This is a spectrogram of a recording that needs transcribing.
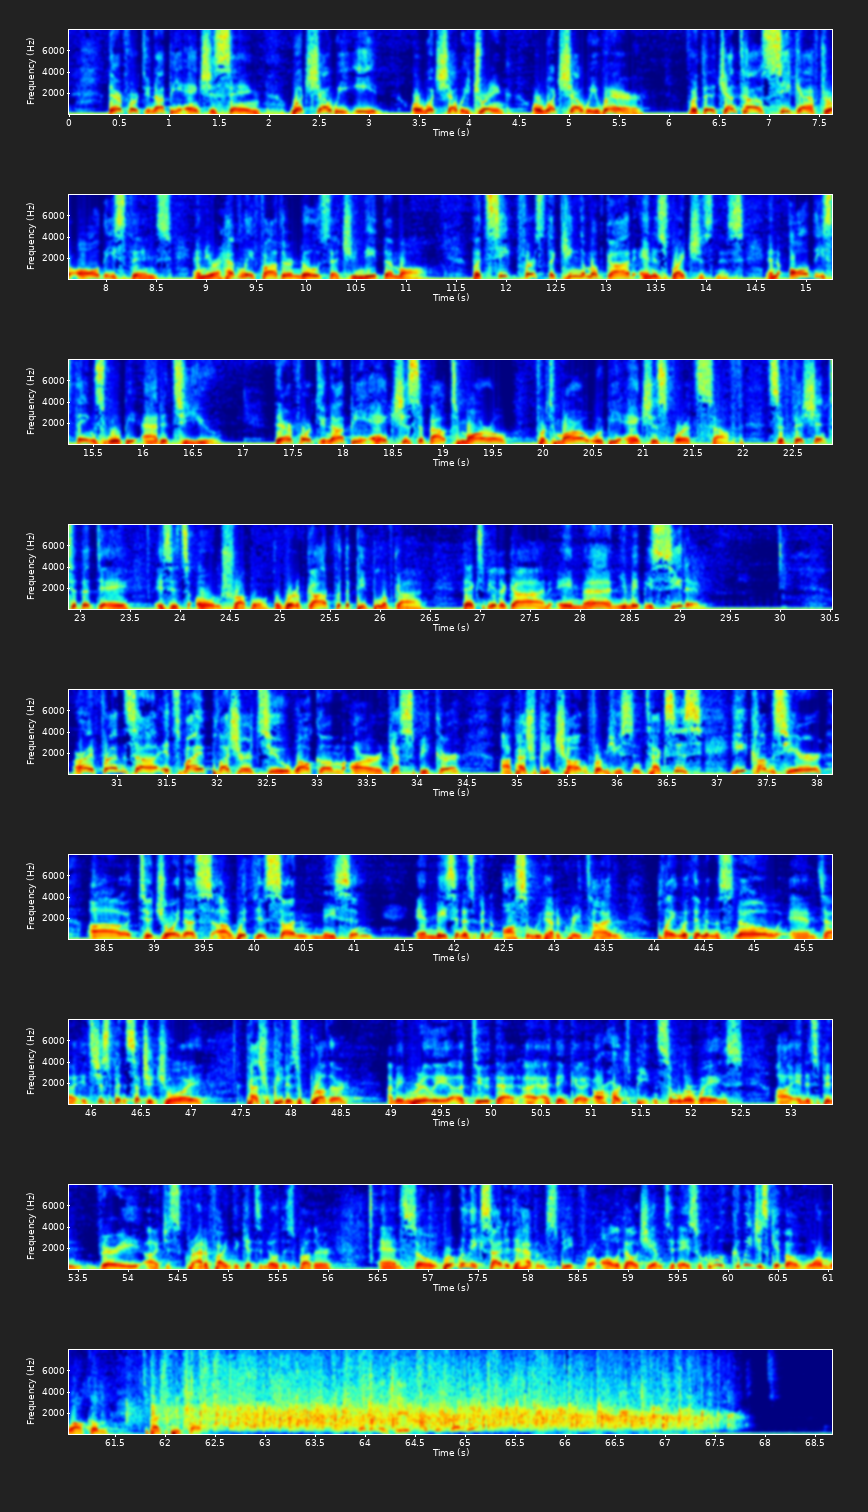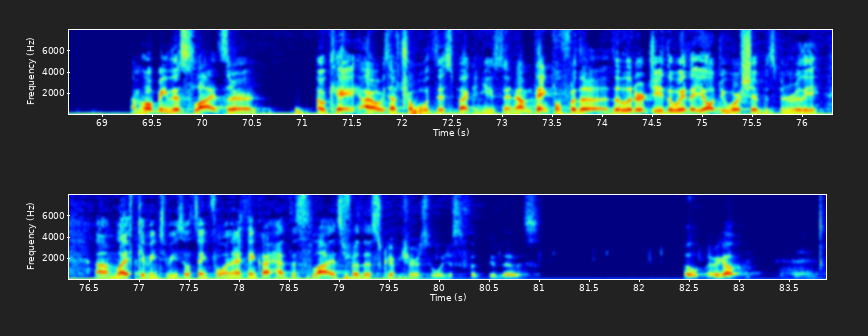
Therefore, do not be anxious, saying, What shall we eat? Or what shall we drink? Or what shall we wear? For the Gentiles seek after all these things, and your heavenly Father knows that you need them all. But seek first the kingdom of God and his righteousness, and all these things will be added to you. Therefore, do not be anxious about tomorrow, for tomorrow will be anxious for itself. Sufficient to the day is its own trouble. The word of God for the people of God. Thanks be to God. Amen. You may be seated. All right, friends, uh, it's my pleasure to welcome our guest speaker, uh, Pastor Pete Chung from Houston, Texas. He comes here uh, to join us uh, with his son, Mason. And Mason has been awesome. We've had a great time playing with him in the snow, and uh, it's just been such a joy. Pastor Pete is a brother. I mean, really a dude that I, I think uh, our hearts beat in similar ways. and it's been very just gratifying to get to know this brother. And so we're really excited to have him speak for all of LGM today. So could we, could we just give a warm welcome to Pastor Pete Chung? Thank you. I'm hoping the slides are okay. I always have trouble with this back in Houston. I'm thankful for the, the liturgy, the way that y'all do worship. It's been really um, life giving to me, so thankful. And I think I had the slides for the scripture, so we'll just flip through those. Oh, there we go.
